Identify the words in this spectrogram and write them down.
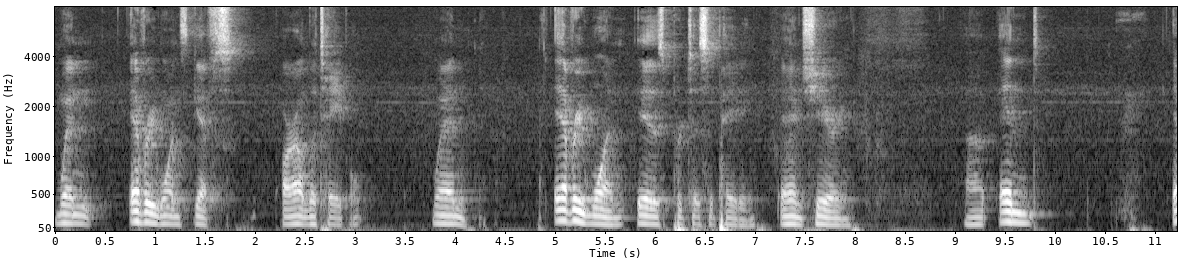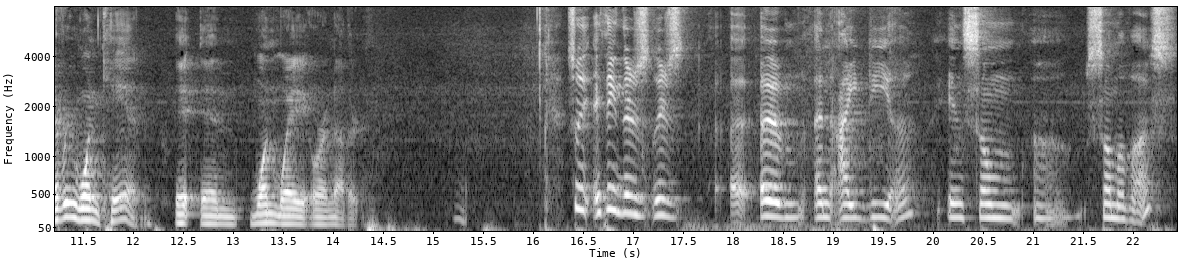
when everyone's gifts are on the table, when everyone is participating and sharing. Uh, and everyone can in one way or another. So I think there's there's a, um, an idea in some uh, some of us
